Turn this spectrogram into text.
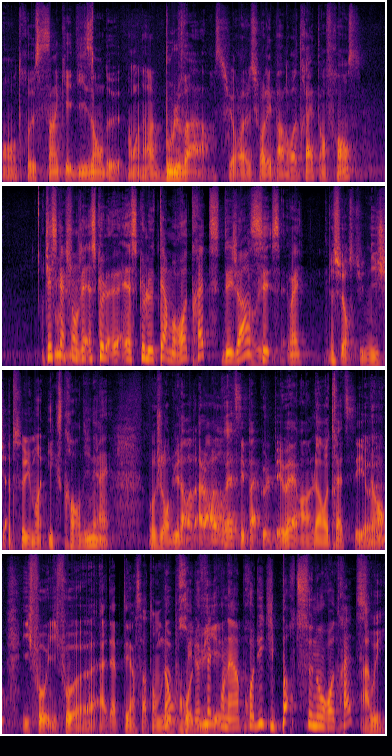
entre 5 et 10 ans de... On a un boulevard sur, sur l'épargne retraite en France. Qu'est-ce qui a changé Est-ce que, est que le terme retraite, déjà, ah c'est. Ouais. Bien sûr, c'est une niche absolument extraordinaire. Aujourd'hui, la retraite, alors la retraite, c'est pas que le PER. Hein. La retraite, c'est euh, il faut il faut euh, adapter un certain nombre de produits. Le fait qu'on ait un produit qui porte ce nom retraite. Ah oui.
